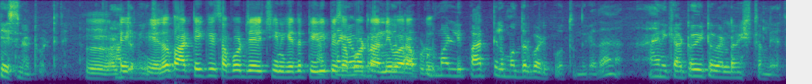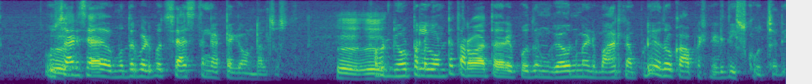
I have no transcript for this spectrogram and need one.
చేసినటువంటిది. అంటే ఏదో పార్టీకి సపోర్ట్ చేయొచ్చు ఈయనకైతే టీడీపీ సపోర్టర్ అనివారు అప్పుడు. అప్పుడు. మళ్ళీ పార్టీలు ముద్ర పడిపోతుంది కదా ఆయనకి అటు ఇటు వెళ్ళడం ఇష్టం లేదు. ఒకసారి ముద్ర పడిపోతే శాశ్వతంగా అట్టగే ఉండాల్సి వస్తుంది. కాబట్టి న్యూట్రల్గా ఉంటే తర్వాత రేపు గవర్నమెంట్ మారినప్పుడు ఏదో ఒక ఆపర్చునిటీ తీసుకోవచ్చు అది.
